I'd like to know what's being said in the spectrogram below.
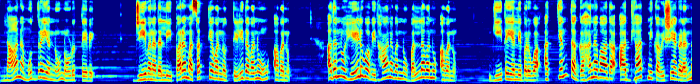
ಜ್ಞಾನ ಮುದ್ರೆಯನ್ನು ನೋಡುತ್ತೇವೆ. ಜೀವನದಲ್ಲಿ ಪರಮ ಸತ್ಯವನ್ನು ತಿಳಿದವನು ಅವನು. ಅದನ್ನು ಹೇಳುವ ವಿಧಾನವನ್ನು ಬಲ್ಲವನು ಅವನು. ಗೀತೆಯಲ್ಲಿ ಬರುವ ಅತ್ಯಂತ ಗಹನವಾದ ಆಧ್ಯಾತ್ಮಿಕ ವಿಷಯಗಳನ್ನ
